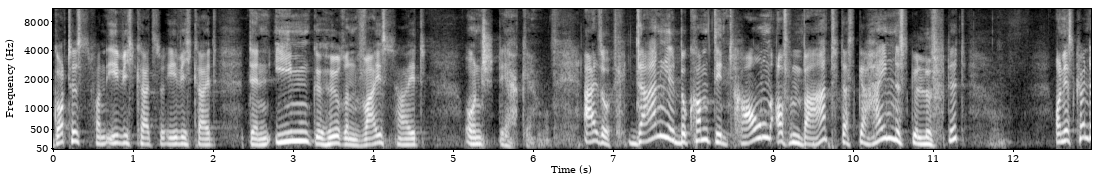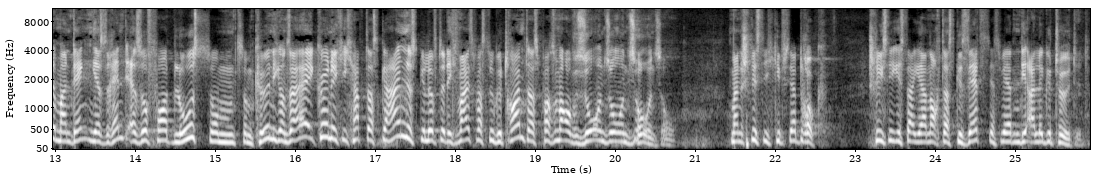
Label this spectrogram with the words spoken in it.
Gottes von Ewigkeit zu Ewigkeit, denn ihm gehören Weisheit und Stärke. Also, Daniel bekommt den Traum offenbart, das Geheimnis gelüftet und jetzt könnte man denken, jetzt rennt er sofort los zum, zum König und sagt, hey König, ich habe das Geheimnis gelüftet, ich weiß, was du geträumt hast, pass mal auf, so und so und so und so. Ich meine, schließlich gibt es ja Druck. Schließlich ist da ja noch das Gesetz, jetzt werden die alle getötet.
